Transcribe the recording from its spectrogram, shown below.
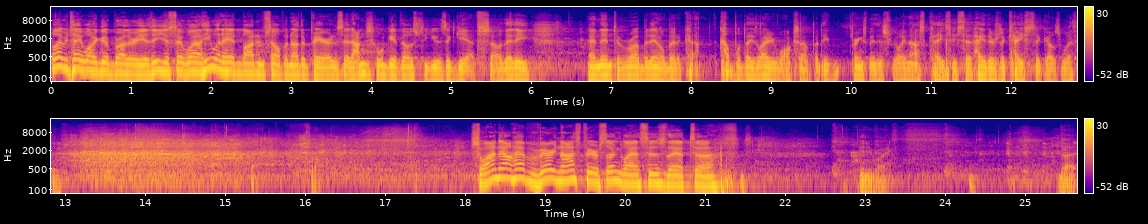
well, let me tell you what a good brother he is. He just said, Well, he went ahead and bought himself another pair and said, I'm just going to give those to you as a gift. So that he, and then to rub it in a little bit, a couple days later, he walks up and he brings me this really nice case. He said, Hey, there's a case that goes with it. so, so, I now have a very nice pair of sunglasses that, uh, anyway. But.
